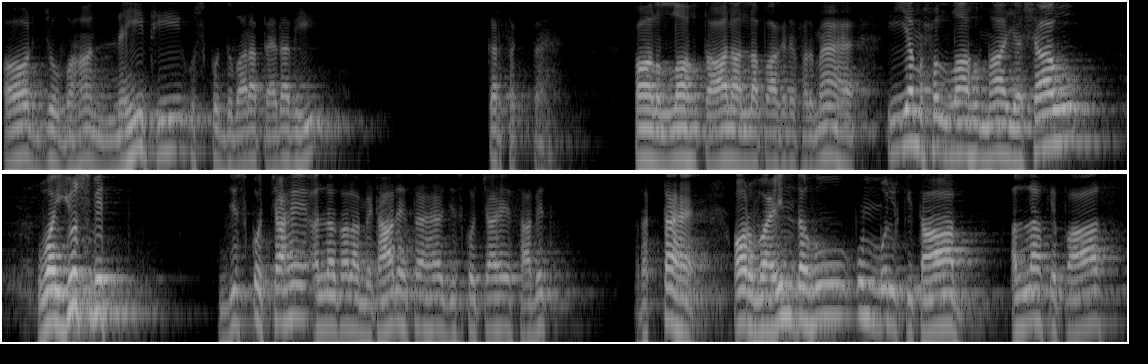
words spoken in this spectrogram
اور جو وہاں نہیں تھی، اس کو دوبارہ پیدا بھی کر سکتا ہے۔ قال اللہ تعالیٰ، اللہ پاک نے فرمایا ہے یم اللہ ما یشاؤ و یوسبت جس کو چاہے، اللہ تعالیٰ مٹا دیتا ہے، جس کو چاہے، ثابت رکھتا ہے۔ اور وعندہ ام الکتاب اللہ کے پاس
